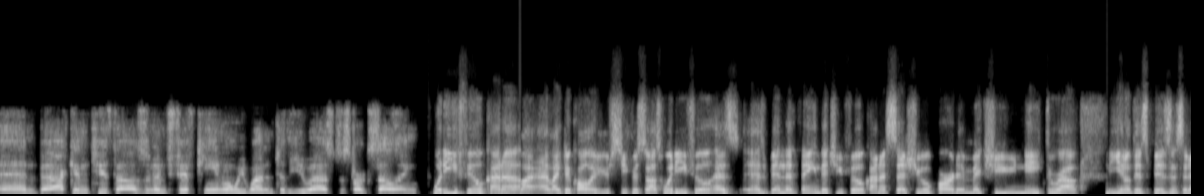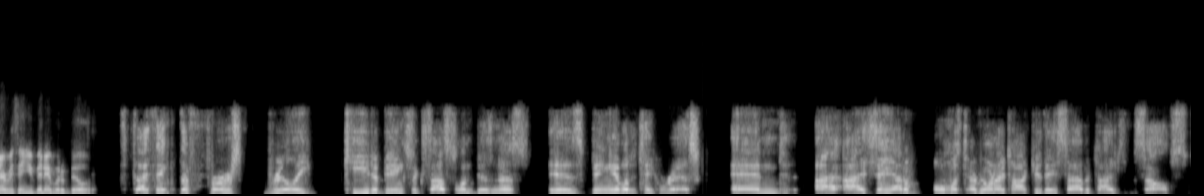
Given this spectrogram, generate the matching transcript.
And back in 2015, when we went into the US to start selling. What do you feel kind of, I like to call it your secret sauce. What do you feel has has been the thing that you feel kind of sets you apart and makes you unique throughout, you know, this business and everything you've been able to build? I think the first really key to being successful in business is being able to take risk. And I, I say out of almost everyone I talk to, they sabotage themselves.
